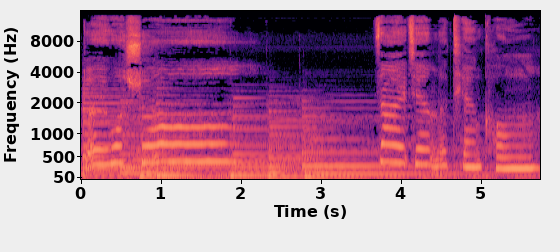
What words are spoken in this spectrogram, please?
对我说，再见了天空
